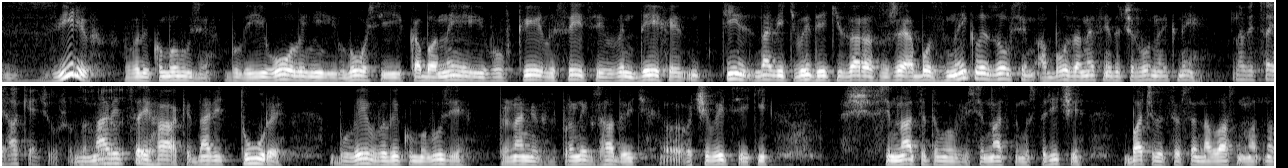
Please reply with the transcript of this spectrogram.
звірів в Великому Лузі були і олені, і лосі, і кабани, і вовки, лисиці, і вендихи. Ну, Ті навіть види, які зараз вже або зникли зовсім, або занесені до Червоної книги. Навіть цей гак я чув, щоб заходили. Навіть сайгаки, навіть тури були в Великому Лузі. Принаймні про них згадують е, очевидці, які в 17-18 сторіччі бачили це все на власні, на,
